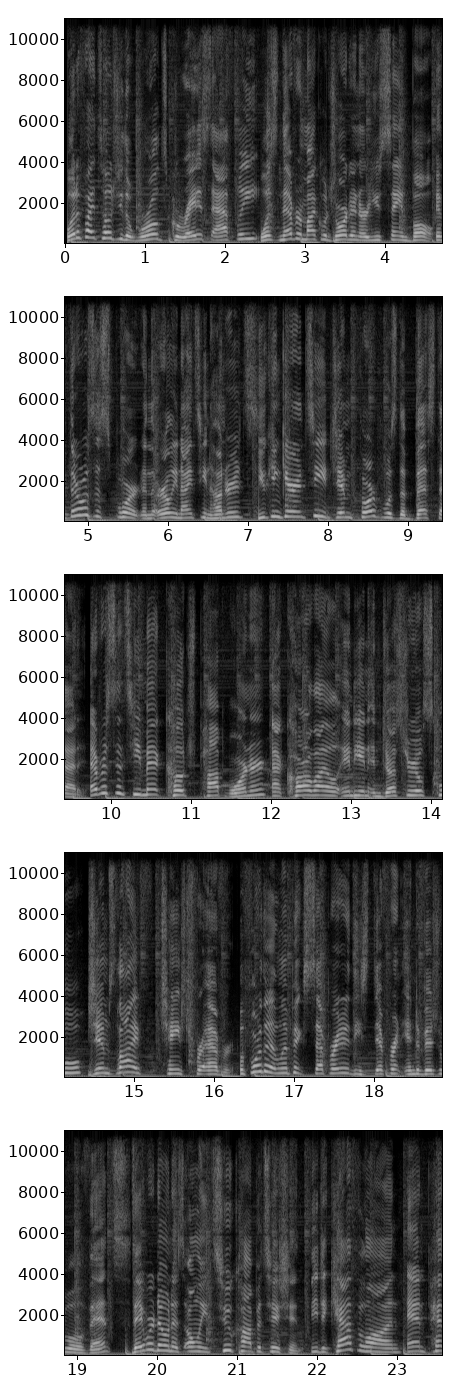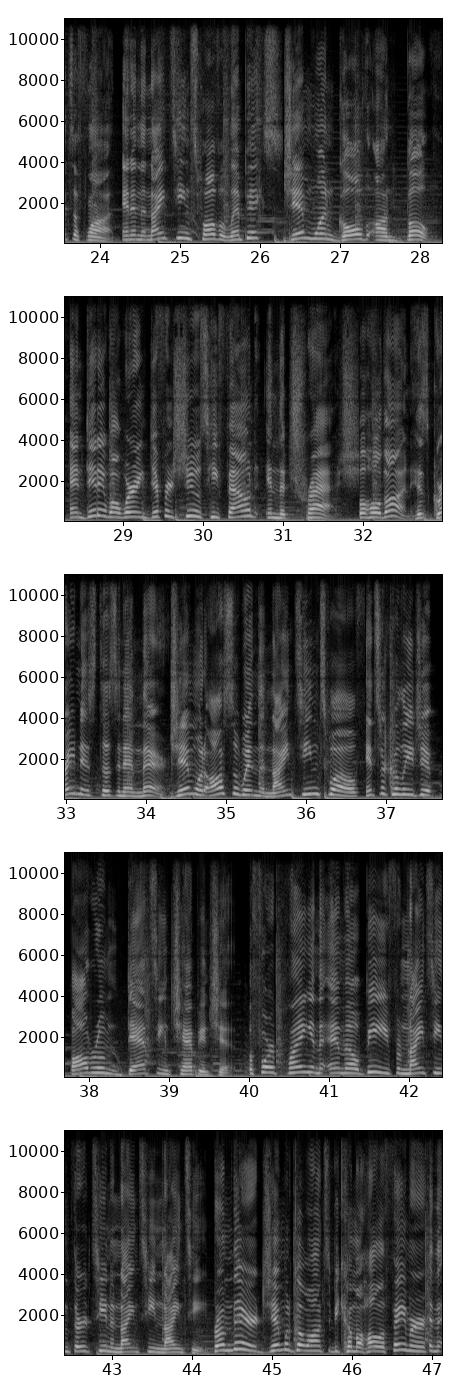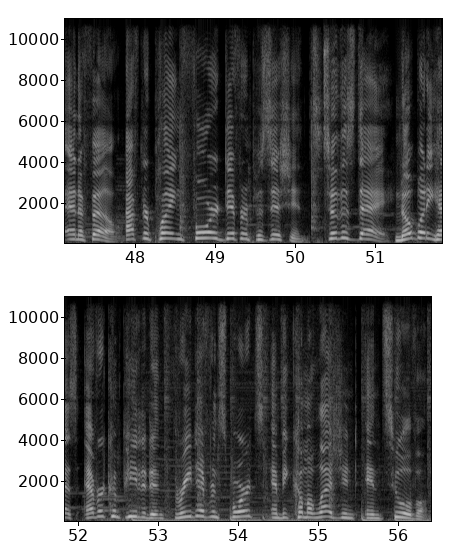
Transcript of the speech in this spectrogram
What if I told you the world's greatest athlete was never Michael Jordan or Usain Bolt? If there was a sport in the early 1900s, you can guarantee Jim Thorpe was the best at it. Ever since he met Coach Pop Warner at Carlisle Indian Industrial School, Jim's life changed forever. Before the Olympics separated these different individual events, they were known as only two competitions, the decathlon and pentathlon. And in the 1912 Olympics, Jim won gold on both and did it while wearing different shoes he found in the trash. But hold on, his greatness doesn't end there. Jim would also win the 1912 Intercollegiate Ballroom Dancing Championship before playing in the MLB from 1913 to 1919. From there, Jim would go on to become a Hall of Famer in the NFL after playing four different positions. To this day, nobody has ever competed in three different sports and become a legend in two of them.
